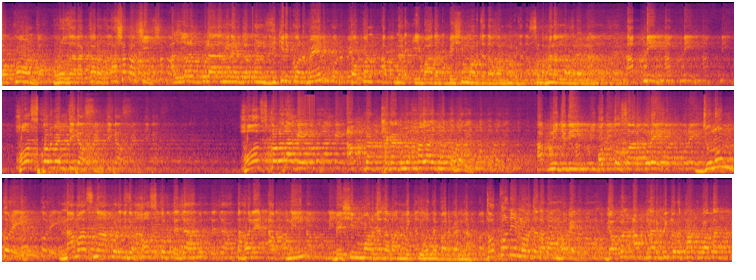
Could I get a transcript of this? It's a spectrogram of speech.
যখন রোজা রাখার পাশাপাশি আল্লাহ রাব্বুল আলামিনের যখন জিকির করবেন, তখন আপনার ইবাদত বেশি মর্যাদাবান হবে। সুবহানাল্লাহ বলেন না। আপনি হজ করবেন, ঠিক আছে। হজ করার আগে আপনার টাকাগুলো হালাল হতে হবে। আপনি যদি অত্যাচার করে, জুলুম করে, নামাজ না পড়ে যদি হজ করতে যান, তাহলে আপনি বেশি মর্যাদাবান ব্যক্তি হতে পারবেন না। তখনই মর্যাদাবান হবে। যখন আপনার ভিতরে তাকওয়া থাকবে,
